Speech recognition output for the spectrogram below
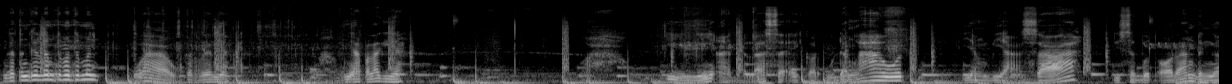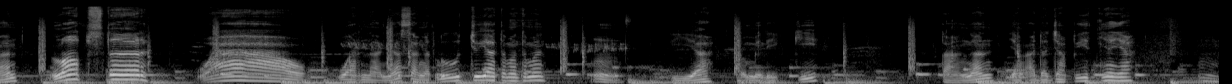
nggak tenggelam teman-teman. Wow, keren ya. Ini apa lagi ya? Wow, ini adalah seekor udang laut yang biasa disebut orang dengan lobster. Wow, warnanya sangat lucu ya teman-teman. Hmm, dia memiliki tangan yang ada japitnya ya. Hmm.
